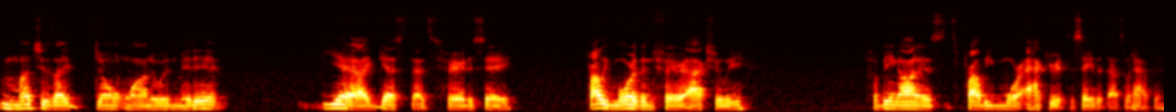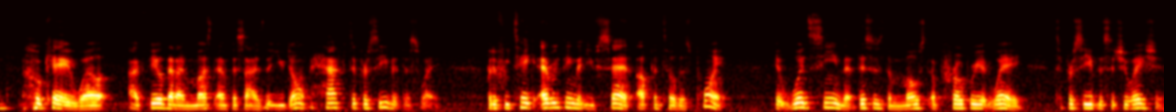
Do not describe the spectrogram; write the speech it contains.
much as I don't want to admit it, yeah, I guess that's fair to say. Probably more than fair, actually. If I'm being honest, it's probably more accurate to say that that's what happened. Okay, well, I feel that I must emphasize that you don't have to perceive it this way. But if we take everything that you've said up until this point, it would seem that this is the most appropriate way to perceive the situation.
